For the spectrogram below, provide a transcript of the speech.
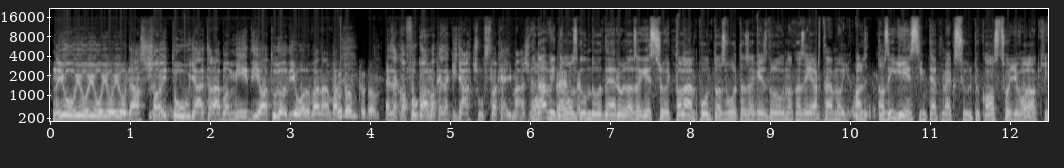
Na jó, jó, jó, jó, jó, de a sajtó úgy általában média, tudod jól, van, van. Tudom, tudom. Ezek a fogalmak, ezek így átsúsznak egymásba. De Dávid nem Persze. azt gondolod erről az egészről, hogy talán pont az volt az egész dolognak az értelme, hogy az, az igényszintet megszültük. Azt, hogy valaki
